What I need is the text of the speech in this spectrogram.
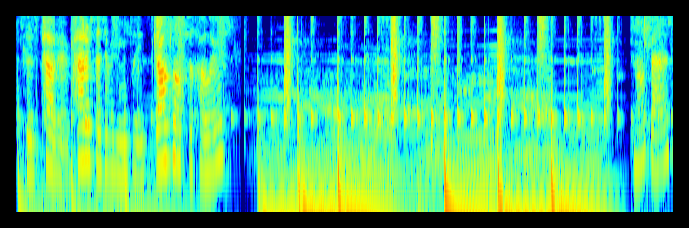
because powder. Powder sets everything in place. It also helps the color. Not bad.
